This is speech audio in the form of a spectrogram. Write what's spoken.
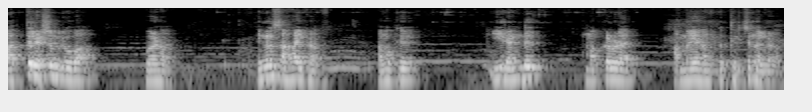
പത്ത് ലക്ഷം രൂപ വേണം. നിങ്ങൾ സഹായിക്കണം. നമുക്ക് ഈ രണ്ട് മക്കളുടെ അമ്മയെ നമുക്ക് തിരിച്ചു നൽകണം.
